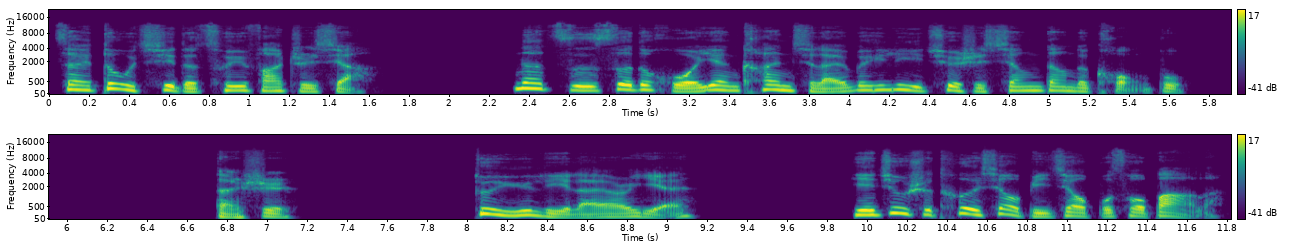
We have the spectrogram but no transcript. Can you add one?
在斗气的催发之下。那紫色的火焰看起来威力却是相当的恐怖，但是对于李来而言，也就是特效比较不错罢了。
